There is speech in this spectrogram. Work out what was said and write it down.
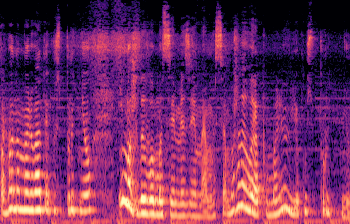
або намалювати якусь прутню. І, можливо, ми цим і займемося. Можливо, я помалюю якусь прутню.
